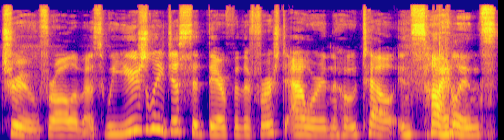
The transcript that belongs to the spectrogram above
true for all of us. We usually just sit there for the first hour in the hotel in silence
